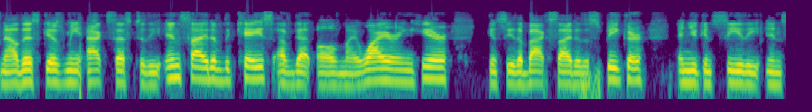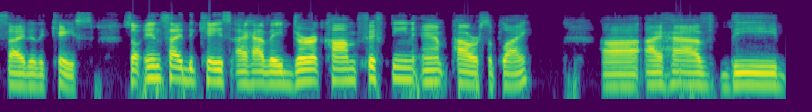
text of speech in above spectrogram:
Now this gives me access to the inside of the case. I've got all of my wiring here. You can see the back side of the speaker and you can see the inside of the case. So inside the case I have a Duracomm 15 amp power supply. Uh, I have the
